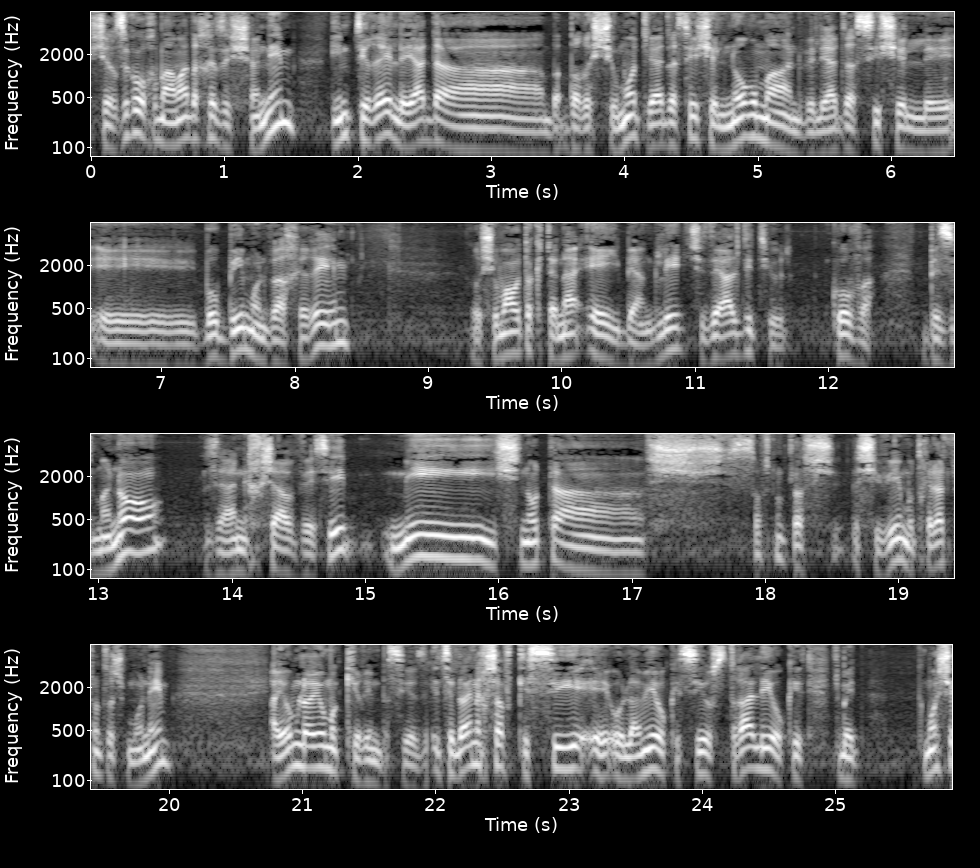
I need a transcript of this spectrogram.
שהחזיקו לך מעמד אחרי זה שנים. אם תראה ליד ה... ברשומות, ליד השיא של נורמן וליד השיא של אה, אה, בוב בימון ואחרים, רשומה אותה קטנה A באנגלית, שזה אלטיטיוד, גובה. בזמנו זה היה נחשב שיא משנות ה... סוף שנות ה-70 או תחילת שנות ה-80. היום לא היו מכירים בשיא הזה. זה לא היה נחשב כשיא אה, עולמי או כשיא אוסטרלי, או כ... זאת אומרת, כמו, ש...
